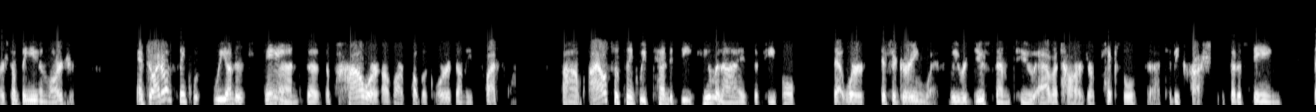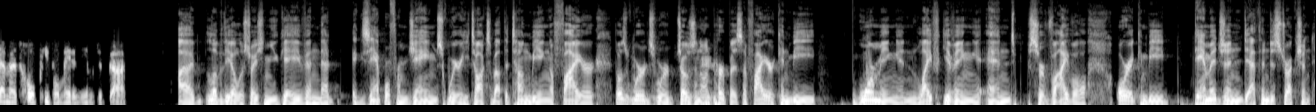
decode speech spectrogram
or something even larger. And so I don't think we understand the, the power of our public words on these platforms. Um, I also think we tend to dehumanize the people that we're disagreeing with. We reduce them to avatars or pixels uh, to be crushed instead of seeing them as whole people made in the image of God. I love the illustration you gave and that example from James where he talks about the tongue being a fire. Those words were chosen on purpose. A fire can be warming and life giving and survival, or it can be damage and death and destruction.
